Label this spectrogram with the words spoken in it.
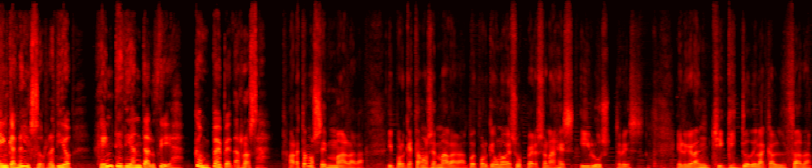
En Canal Sur Radio, gente de Andalucía, con Pepe da Rosa. Ahora estamos en Málaga. ¿Y por qué estamos en Málaga? Pues porque uno de sus personajes ilustres, el gran chiquito de la calzada,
